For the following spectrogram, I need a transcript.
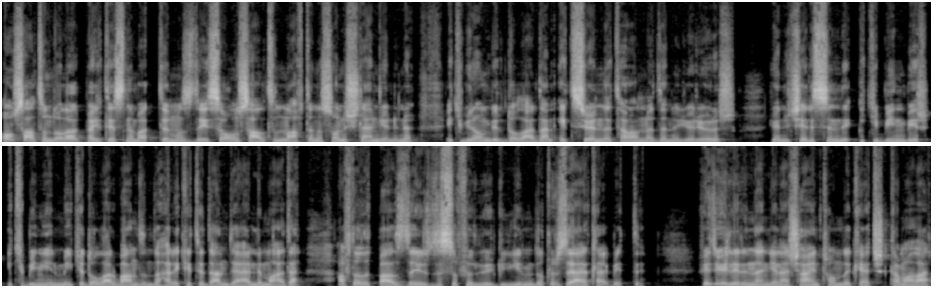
Ons altın dolar paritesine baktığımızda ise ons altının haftanın son işlem yönünü 2011 dolardan eksi yönde tamamladığını görüyoruz. Gün içerisinde 2001-2022 dolar bandında hareket eden değerli maden haftalık bazda %0,29 değer kaybetti. Fed üyelerinden gelen Şahin tondaki açıklamalar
